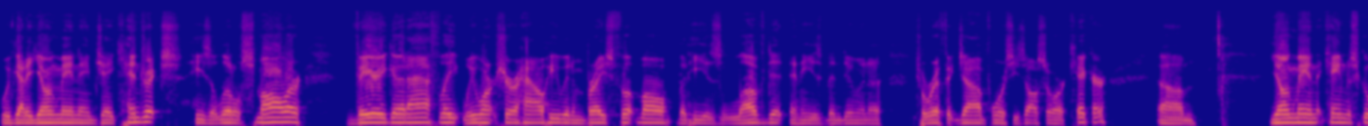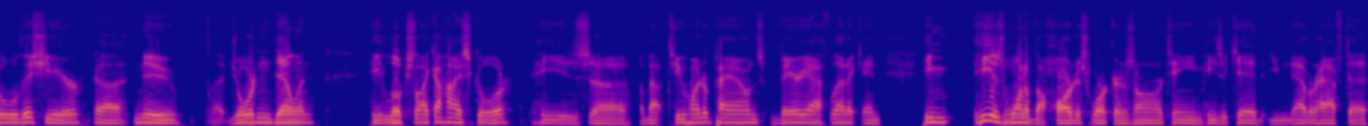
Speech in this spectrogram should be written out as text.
We've got a young man named Jake Hendricks. He's a little smaller, very good athlete. We weren't sure how he would embrace football, but he has loved it and he has been doing a terrific job for us. He's also our kicker. Um, young man that came to school this year, uh, new uh, Jordan Dillon. He looks like a high schooler. He is uh, about 200 pounds, very athletic, and he he is one of the hardest workers on our team. He's a kid that you never have to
